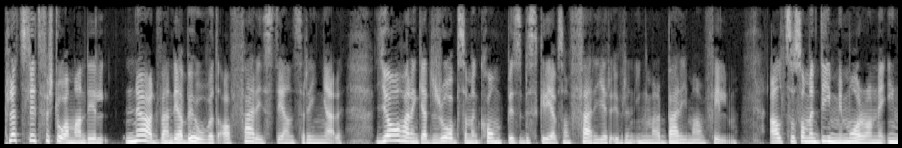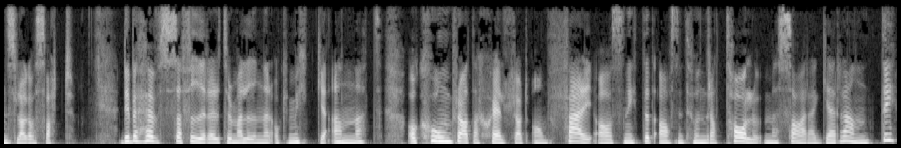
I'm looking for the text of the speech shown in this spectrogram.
Plötsligt förstår man det nödvändiga behovet av färgstensringar. Jag har en garderob som en kompis beskrev som färger ur en Ingmar Bergman-film. Alltså som en dimmig morgon med inslag av svart. Det behövs safirer, turmaliner och mycket annat. Och hon pratar självklart om färgavsnittet, avsnitt 112 med Sara Garanti.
